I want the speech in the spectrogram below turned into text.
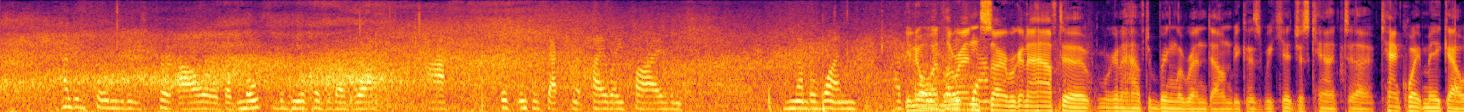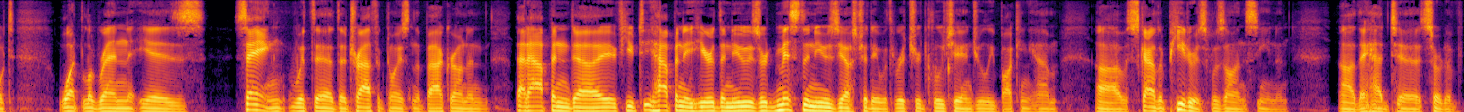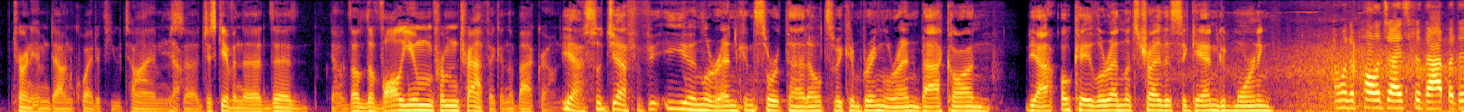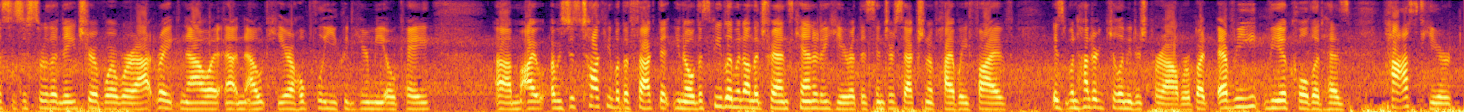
100 kilometers per hour, but most of the vehicles that I've walked past this intersection of Highway 5 and number one. You know what, Lauren? Down. Sorry, we're gonna have to we're gonna have to bring Lauren down because we can't just can't uh, can't quite make out what Lauren is saying with the the traffic noise in the background, and that happened. Uh, if you t- happen to hear the news or miss the news yesterday with Richard Cloutier and Julie Buckingham, uh, Skylar Peters was on scene and uh, they had to sort of turn him down quite a few times, yeah. uh, just given the the, you know, the the volume from traffic in the background. Yeah. So Jeff, if you and Lauren can sort that out, so we can bring Lauren back on. Yeah. Okay, Lauren, let's try this again. Good morning. I want to apologize for that, but this is just sort of the nature of where we're at right now and out here. Hopefully, you can hear me okay. Um, I, I, was just talking about the fact that, you know, the speed limit on the Trans Canada here at this intersection of Highway 5 is 100 kilometers per hour, but every vehicle that has passed here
